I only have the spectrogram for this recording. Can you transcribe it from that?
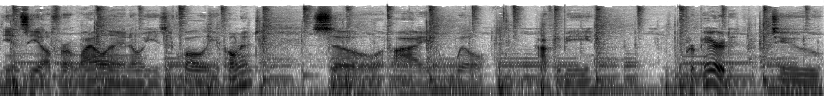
the NCL for a while, and I know he's a quality opponent. So I will have to be prepared to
